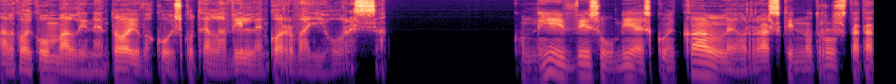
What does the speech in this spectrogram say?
Alkoi kummallinen toivo kuiskutella Villen korvan juuressa kun niin visu mies kuin Kalle on raskinnut rustata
